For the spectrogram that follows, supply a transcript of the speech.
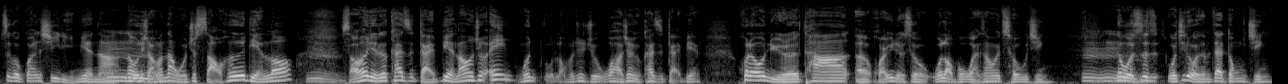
这个关系里面啊。那我就想说，那我就少喝一点喽，嗯，少喝一点就开始改变，然后就哎，我我老婆就觉得我好像有开始改变。后来我女儿她呃怀孕的时候，我老婆晚上会抽筋。嗯嗯，那我是我记得我们在东京，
